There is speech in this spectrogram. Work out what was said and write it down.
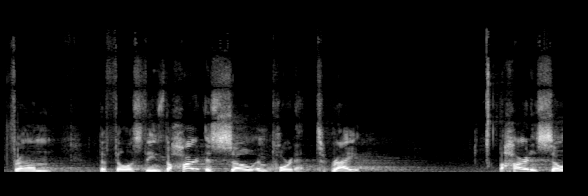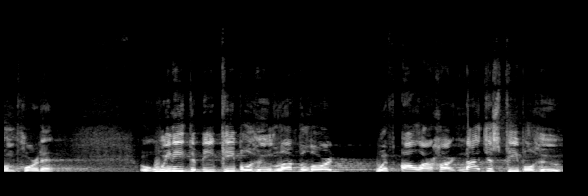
from the Philistines. The heart is so important, right? The heart is so important. We need to be people who love the Lord with all our heart, not just people who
